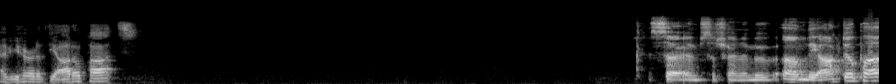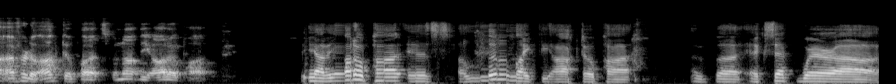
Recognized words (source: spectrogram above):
Have you heard of the autopots? Sorry, I'm still trying to move. Um, the octopot. I've heard of octopots, but not the autopot. Yeah, the autopot is a little like the octopot, but except where uh,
